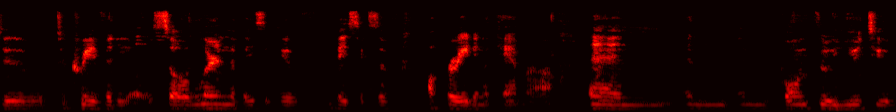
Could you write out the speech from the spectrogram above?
to to create videos. So learning the basic of basics of operating a camera and and and going through YouTube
